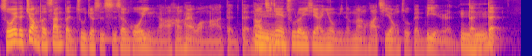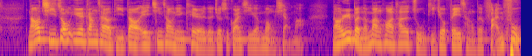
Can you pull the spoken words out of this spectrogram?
所谓的 Jump 三本著就是《食神火影》啊，《航海王》啊等等。然后期间也出了一些很有名的漫画，《七龙珠》跟《猎人》等等。然后其中，因为刚才有提到，诶，青少年 care 的就是关系跟梦想嘛。然后日本的漫画，它的主题就非常的繁复，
